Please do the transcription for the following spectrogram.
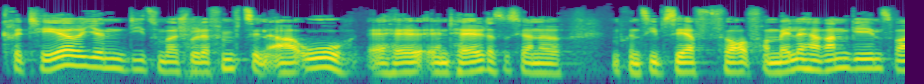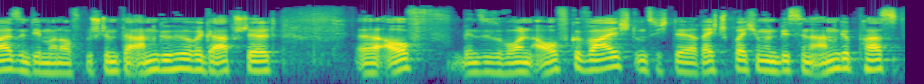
Kriterien, die zum Beispiel der 15 AO enthält, das ist ja eine im Prinzip sehr formelle Herangehensweise, indem man auf bestimmte Angehörige abstellt, auf, wenn Sie so wollen, aufgeweicht und sich der Rechtsprechung ein bisschen angepasst,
